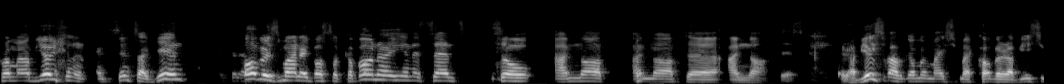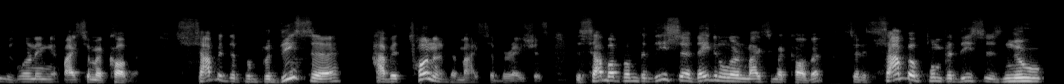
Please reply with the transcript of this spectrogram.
from Rabbi Yechon, and since I didn't, over Zmanei Basel Kabona, in a sense, so I'm not." I'm not. Uh, I'm not this. Rabbi Yosef Avgomer Ma'aseh Makova. Rabbi Yosef was learning Ma'aseh Makova. Sabbath the Pumpadisa have a ton of the Ma'aseh Bereshis. The Sabbath Pumpadisa they didn't learn Ma'aseh Makova, so the Sabbath Pumpadisa's knew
